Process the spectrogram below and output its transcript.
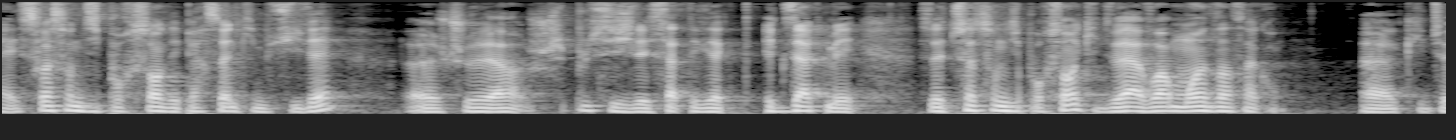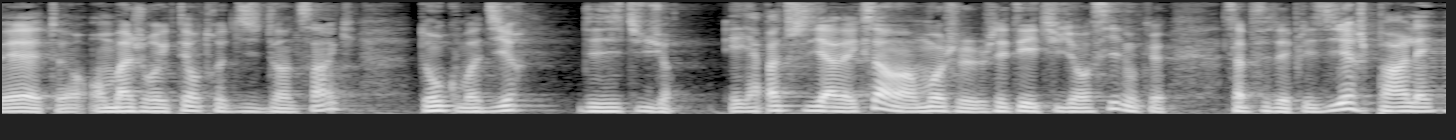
70% des personnes qui me suivaient euh, je, ne sais plus si j'ai les stats exact, exact mais c'est 70% qui devaient avoir moins de 25 ans, euh, qui devaient être en majorité entre 10 et 25, donc on va dire des étudiants. Et il n'y a pas de souci avec ça, hein. moi j'étais étudiant aussi, donc euh, ça me faisait plaisir, je parlais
